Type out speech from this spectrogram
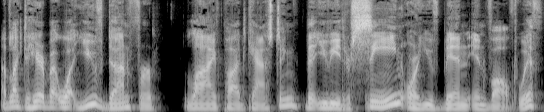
I'd like to hear about what you've done for live podcasting that you've either seen or you've been involved with.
